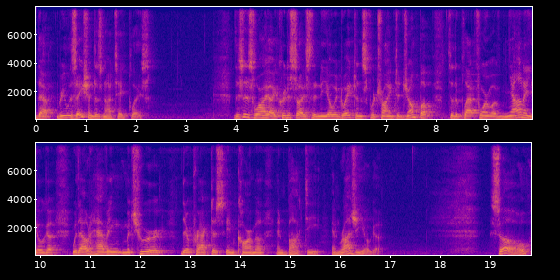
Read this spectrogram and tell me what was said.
that realization does not take place. This is why I criticize the Neo-Advaitins for trying to jump up to the platform of Jnana Yoga without having matured their practice in karma and bhakti and Raja Yoga. So,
